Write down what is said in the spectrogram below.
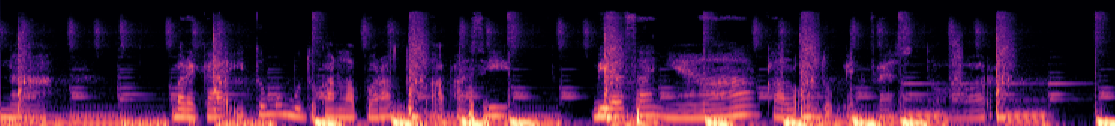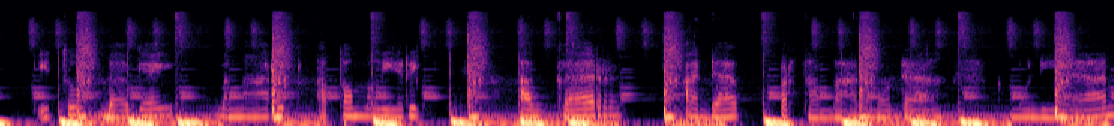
Nah, mereka itu membutuhkan laporan untuk apa sih? Biasanya kalau untuk investor itu sebagai menarik atau melirik agar ada pertambahan modal. Kemudian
